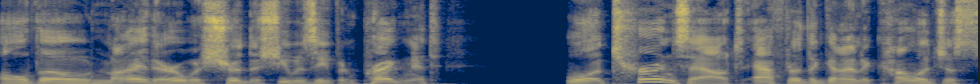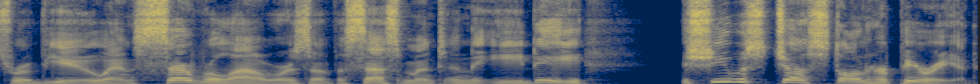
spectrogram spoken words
although neither was sure that she was even pregnant. Well, it turns out after the gynecologist's review and several hours of assessment in the ED, she was just on her period.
